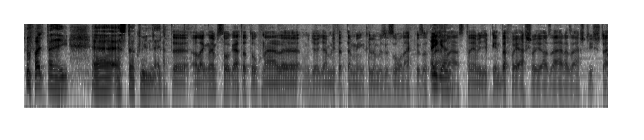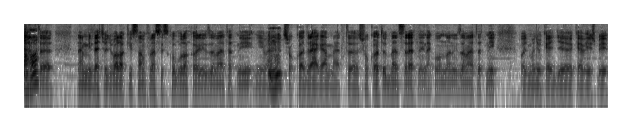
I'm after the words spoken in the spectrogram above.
vagy pedig ez tök mindegy? Hát a legnagyobb szolgáltatóknál, ugye, ahogy említettem, én különböző zónák között Igen. lehet választani, ami egyébként befolyásolja az árazást is, tehát Aha. nem mindegy, hogy valaki San Franciscóból akarja üzemeltetni, nyilván uh-huh. ott sokkal drágább, mert sokkal többen szeretnének onnan üzemeltetni, vagy mondjuk egy kevésbé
